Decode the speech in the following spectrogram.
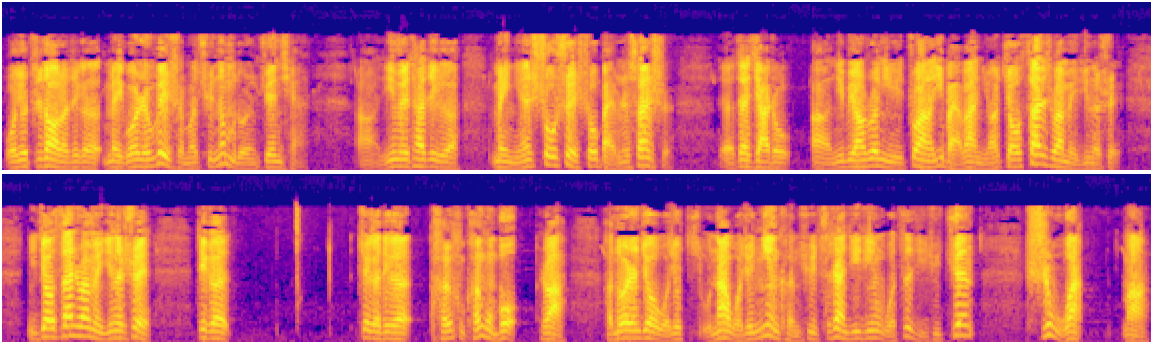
我就知道了这个美国人为什么去那么多人捐钱，啊，因为他这个每年收税收百分之三十，呃，在加州啊，你比方说你赚了一百万，你要交三十万美金的税，你交三十万美金的税，这个，这个这个很很恐怖是吧？很多人就我就那我就宁肯去慈善基金，我自己去捐十五万啊。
